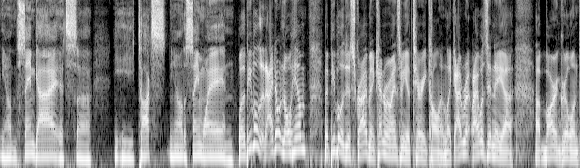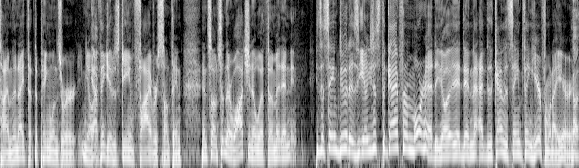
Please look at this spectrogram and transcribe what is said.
you know, the same guy. It's uh, he, he talks, you know, the same way, and Well, the people that I don't know him, but people describe him, it kind of reminds me of Terry Cullen. Like I, re- I was in a uh, a bar and grill one time the night that the Penguins were, you know, I think it was Game Five or something, and so I'm sitting there watching it with them, and. and He's the same dude as you know. He's just the guy from Moorhead, you know, and and kind of the same thing here, from what I hear. uh,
